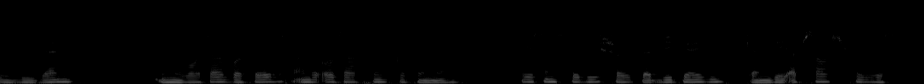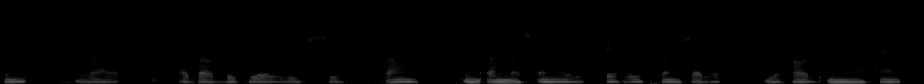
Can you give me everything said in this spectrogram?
to be banned in water bottles and other food containers. Recent studies show that BPA can be absorbed through the skin. What about BPA, which is found in almost every, every phone shell you hold in your hand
